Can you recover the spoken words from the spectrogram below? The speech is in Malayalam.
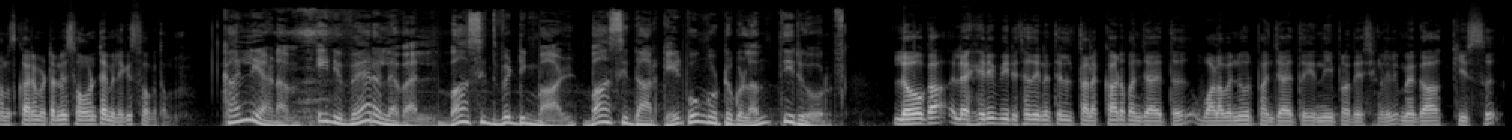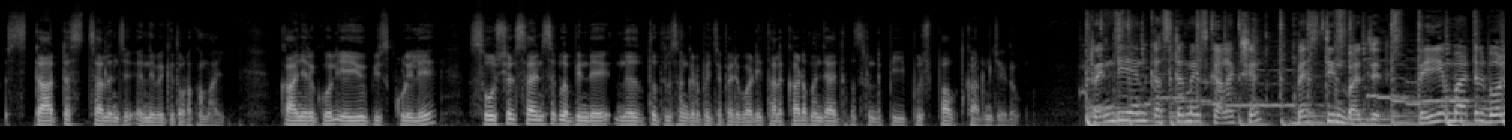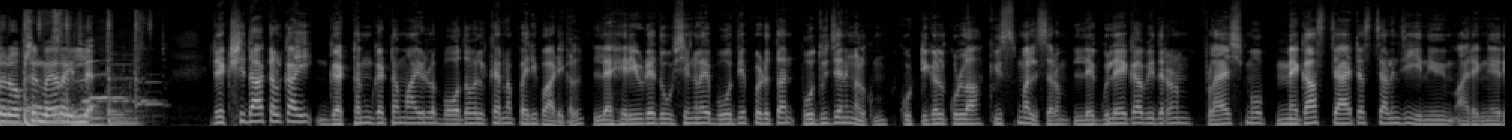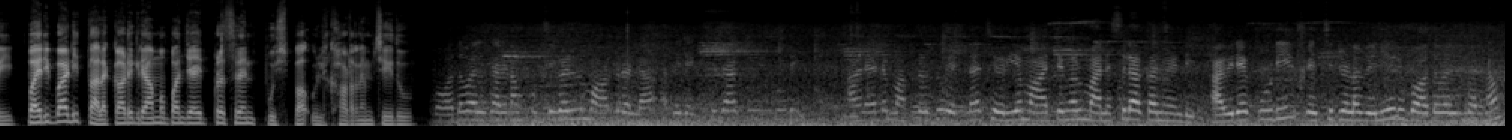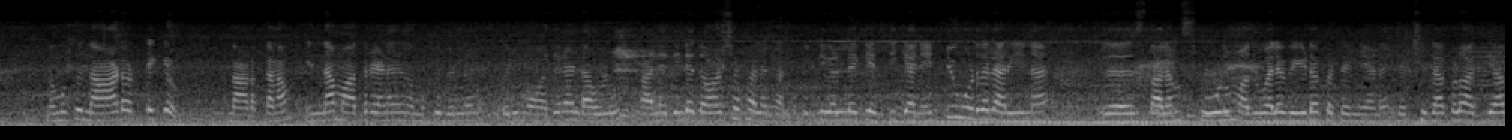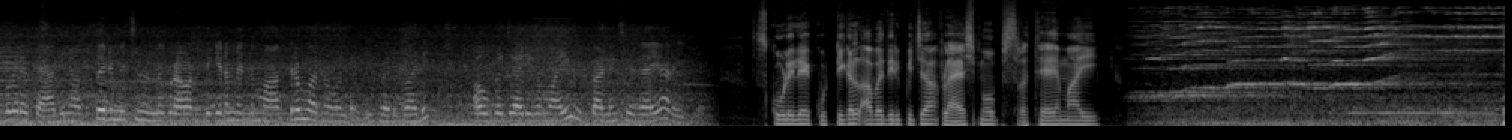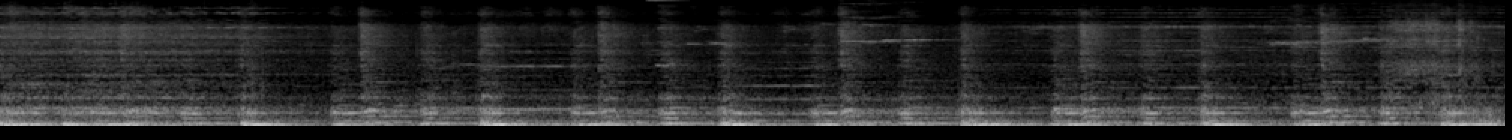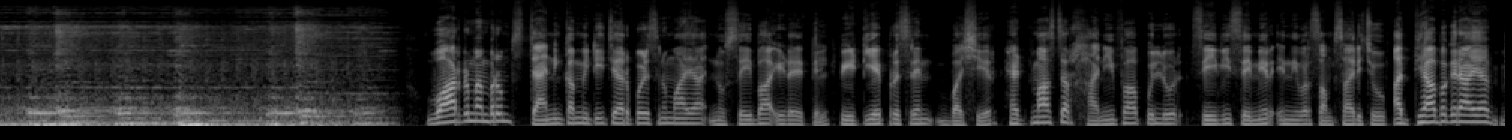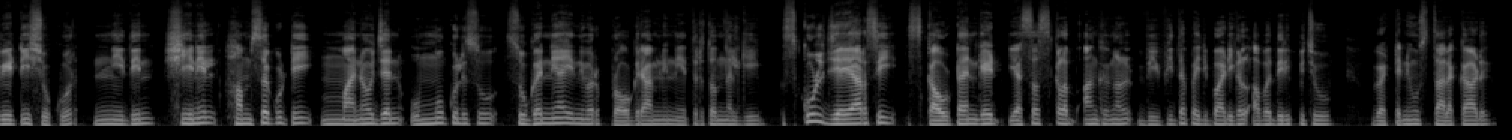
നമസ്കാരം വെട്ടന്യൂസ് സോൺ ടൈമിലേക്ക് സ്വാഗതം. കല്യാണം ഇനി വേറെ level. Basid wedding mall Basid arcade Poongottukulam Tirur. ലോക ലഹരി വിരുദ്ധ ദിനത്തിൽ തലക്കാട് പഞ്ചായത്ത് വളവന്നൂർ പഞ്ചായത്ത് എന്നീ പ്രദേശങ്ങളിൽ മെഗാ കിസ് സ്റ്റാറ്റസ് ചലഞ്ച് എന്നിവയ്ക്ക് തുടക്കമായി. കാഞ്ഞിരക്കോൽ എ യു പി സ്കൂളിലെ സോഷ്യൽ സയൻസ് ക്ലബിന്റെ നേതൃത്വത്തിൽ സംഘടിപ്പിച്ച പരിപാടി തലക്കാട് പഞ്ചായത്ത് പ്രസിഡന്റ് പി. പുഷ്പ ഉദ്ഘാടനം ചെയ്തു. Trendy and customise collection best in budget. Theyyam പാട്ടിൽ പോലൊരു ഓപ്ഷൻ വേറെ ഇല്ല. രക്ഷിതാക്കൾക്കായി ഘട്ടം ഘട്ടമായുള്ള ബോധവൽക്കരണ പരിപാടികൾ ലഹരിയുടെ ദൂഷ്യങ്ങളെ ബോധ്യപ്പെടുത്താൻ പൊതുജനങ്ങൾക്കും കുട്ടികൾക്കുള്ള ക്വിസ് മത്സരം ലഘുലേഖ വിതരണം flash mob mega status challenge എന്നിവയും അരങ്ങേറി. പരിപാടി തലക്കാട് ഗ്രാമപഞ്ചായത്ത് പ്രസിഡന്റ് പുഷ്പ ഉദ്ഘാടനം ചെയ്തു. ബോധവൽക്കരണം കുട്ടികളിൽ മാത്രമല്ല അത് രക്ഷിതാക്കളിൽ കൂടി അവനവന്റെ മക്കൾക്ക് വരുന്ന ചെറിയ മാറ്റങ്ങൾ മനസ്സിലാക്കാൻ വേണ്ടി അവരെ കൂടി വെച്ചിട്ടുള്ള വലിയൊരു ബോധവൽക്കരണം നമുക്ക് നാടൊട്ടയ്ക്കും നടത്തണം. എന്നാൽ മാത്രമേ നമുക്ക് ഒരു മോചനം ഉണ്ടാവുള്ളൂ. കാരണം ഇതിന്റെ ദോഷഫലങ്ങൾ കുട്ടികളിലേക്ക് എത്തിക്കാൻ ഏറ്റവും കൂടുതൽ അറിയുന്ന സ്ഥലം സ്കൂളും അതുപോലെ വീടൊക്കെ തന്നെയാണ്. രക്ഷിതാക്കളും അധ്യാപകരൊക്കെ അതിനൊത്തൊരുമിച്ച് നിന്ന് പ്രവർത്തിക്കണം എന്ന് മാത്രം പറഞ്ഞുകൊണ്ട് ഈ പരിപാടി ഔപചാരികമായി ഉദ്ഘാടനം ചെയ്തതായി അറിയിക്കും സ്കൂളിലെ കുട്ടികൾ അവതരിപ്പിച്ച ഫ്ലാഷ് മോബ് ശ്രദ്ധേയമായി. വാർഡ് മെമ്പറും standing committee ചെയർപേഴ്സണുമായ Nusaiba Edayathil P T A president Basheer headmaster Hanifa Pullur C V Sameer എന്നിവർ സംസാരിച്ചു. അധ്യാപകരായ വി ടി ഷുക്കൂർ നിതിൻ ഷിനിൽ ഹംസകുട്ടി മനോജൻ ഉമ്മു കുലുസു സുകന്യ എന്നിവർ പ്രോഗ്രാമിന് നേതൃത്വം നൽകി. School J R C scout and guide S S club അംഗങ്ങൾ വിവിധ പരിപാടികൾ അവതരിപ്പിച്ചു. വെട്ടന്യൂസ് തലക്കാട്.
